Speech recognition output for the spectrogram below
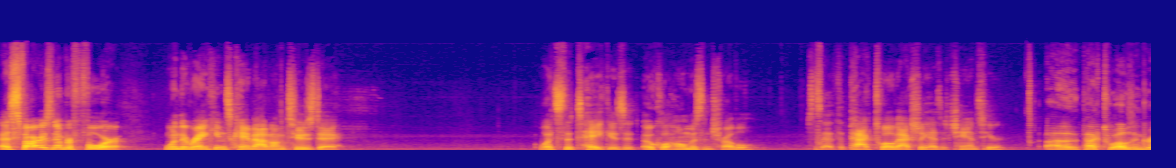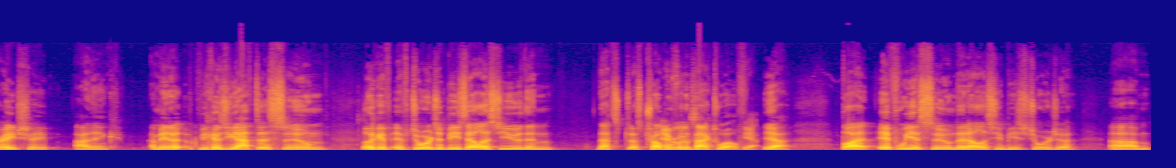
As far as number four, when the rankings came out on Tuesday, what's the take? Is it Oklahoma's in trouble? Is that the Pac-12 actually has a chance here? Uh, the Pac-12 is in great shape, I think. I mean, uh, because you have to assume. Look, if, if Georgia beats LSU, then that's just trouble Everyone's for the Pac-12. Yeah. Yeah. But if we assume that LSU beats Georgia, um,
